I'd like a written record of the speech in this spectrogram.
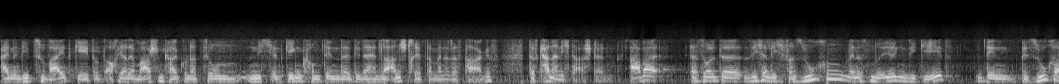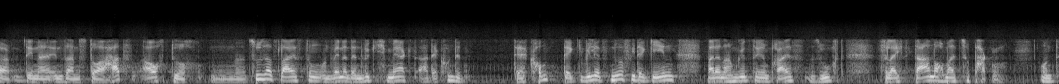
eine, die zu weit geht und auch ja der Margenkalkulation nicht entgegenkommt, den, den der Händler anstrebt am Ende des Tages. Das kann er nicht darstellen. Aber er sollte sicherlich versuchen, wenn es nur irgendwie geht, den Besucher, den er in seinem Store hat, auch durch eine Zusatzleistung und wenn er dann wirklich merkt, ah, der Kunde, der kommt, der will jetzt nur wieder gehen, weil er nach einem günstigeren Preis sucht, vielleicht da nochmal zu packen und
